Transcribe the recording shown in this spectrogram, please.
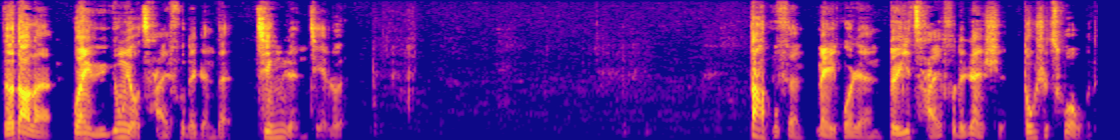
得到了关于拥有财富的人的惊人结论。大部分美国人对于财富的认识都是错误的。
